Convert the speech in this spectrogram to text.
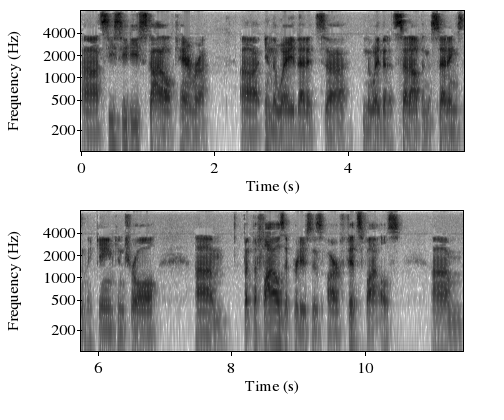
uh, CCD style camera. Uh, in the way that it's in the way that it's set up and the settings and the gain control, um, but the files it produces are FITS files. Um,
